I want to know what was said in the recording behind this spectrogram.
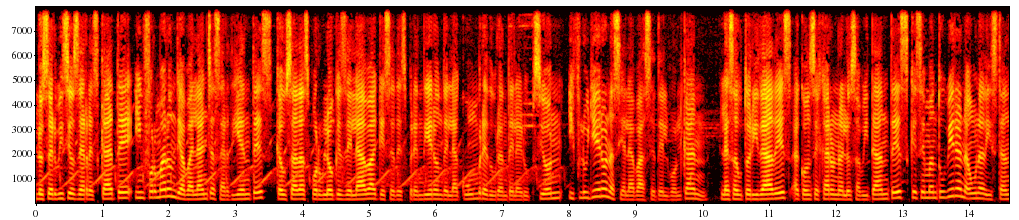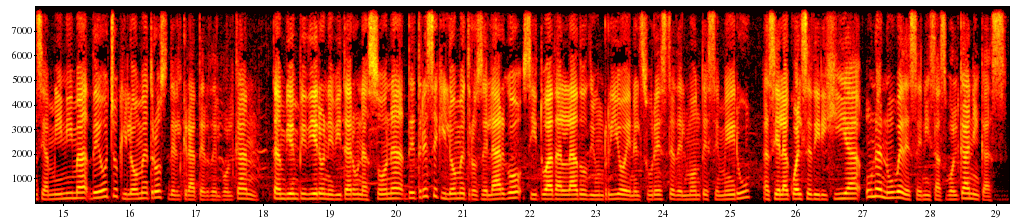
Los servicios de rescate informaron de avalanchas ardientes causadas por bloques de lava que se desprendieron de la cumbre durante la erupción y fluyeron hacia la base del volcán. Las autoridades aconsejaron a los habitantes que se mantuvieran a una distancia mínima de 8 kilómetros del cráter del volcán. También pidieron evitar una zona de 13 kilómetros de largo situada al lado de un río en el sureste del monte Semeru, hacia la cual se dirigía una nube de cenizas volcánicas.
